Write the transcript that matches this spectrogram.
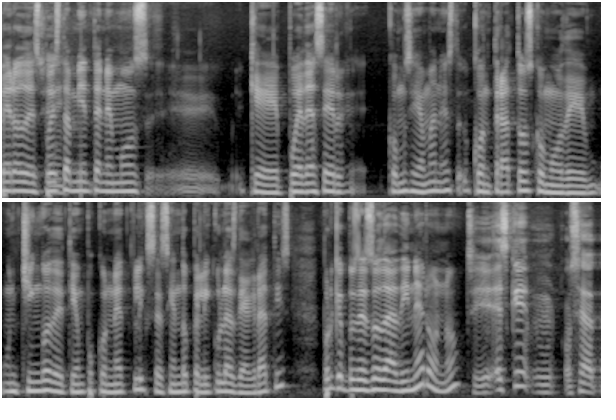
Pero después Sí. también tenemos eh, que puede hacer, ¿cómo se llaman esto? Contratos como de un chingo de tiempo con Netflix haciendo películas de a gratis, porque pues eso da dinero, ¿no? Sí, es que, mm, o sea,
